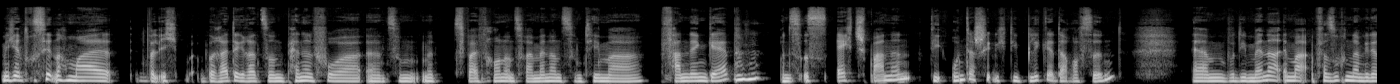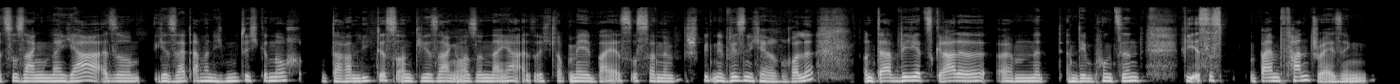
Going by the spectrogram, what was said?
Mich interessiert nochmal, weil ich bereite gerade so ein Panel vor äh, zum, mit zwei Frauen und zwei Männern zum Thema Funding Gap. Mhm. Und es ist echt spannend, wie unterschiedlich die Blicke darauf sind. Ähm, wo die Männer immer versuchen dann wieder zu sagen, na ja, also ihr seid einfach nicht mutig genug, daran liegt es und wir sagen immer so, na ja, also ich glaube, Male Bias ist dann eine, spielt eine wesentlichere Rolle und da wir jetzt gerade ähm, an dem Punkt sind, wie ist es beim Fundraising?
